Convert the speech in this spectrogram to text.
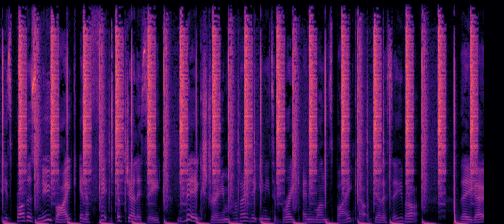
his brother's new bike in a fit of jealousy. Bit extreme. I don't think you need to break anyone's bike out of jealousy, but there you go.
